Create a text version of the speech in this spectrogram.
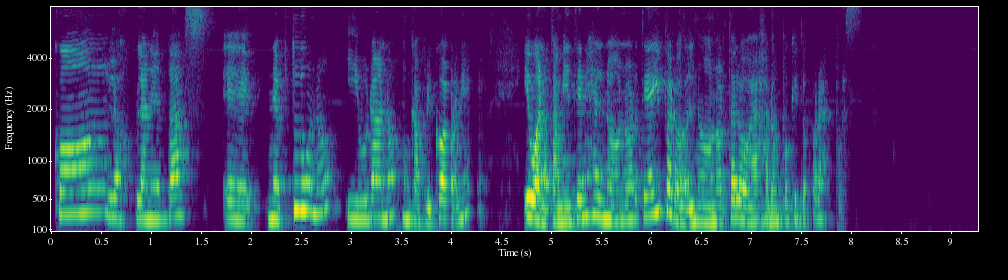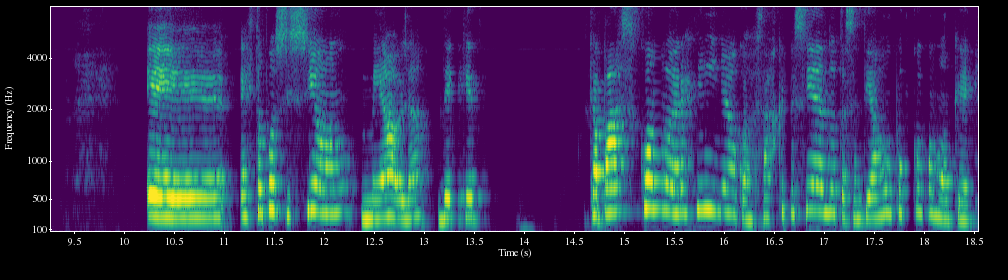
con los planetas eh, Neptuno y Urano en Capricornio. Y bueno, también tienes el nodo norte ahí, pero el nodo norte lo voy a dejar un poquito para después. Esta oposición me habla de que capaz cuando eras niña o cuando estabas creciendo te sentías un poco como que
